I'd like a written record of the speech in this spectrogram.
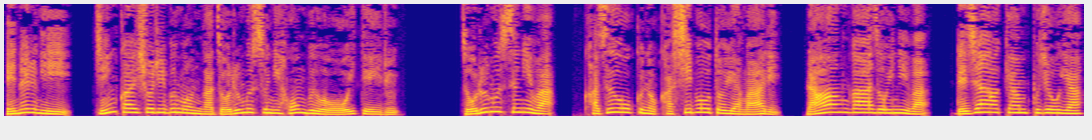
エネルギー、人海処理部門がゾルムスに本部を置いている。ゾルムスには数多くの貸しボート屋があり、ラーンガー沿いにはレジャーキャンプ場や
